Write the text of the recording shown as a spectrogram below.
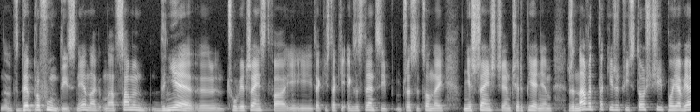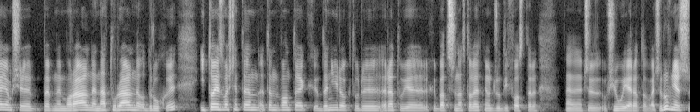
w De Profundis, nie? Na, na samym dnie y, człowieczeństwa i, i jakiejś takiej egzystencji przesyconej nieszczęściem, cierpieniem, że nawet w takiej rzeczywistości pojawiają się pewne moralne, naturalne odruchy i to jest właśnie ten, ten wątek De Niro, który ratuje chyba 13-letnią Judy Foster, e, czy usiłuje ratować. Również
